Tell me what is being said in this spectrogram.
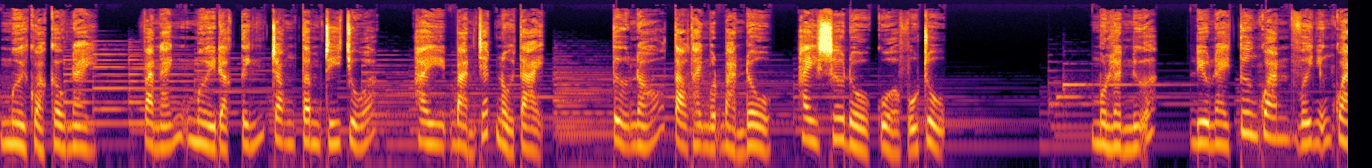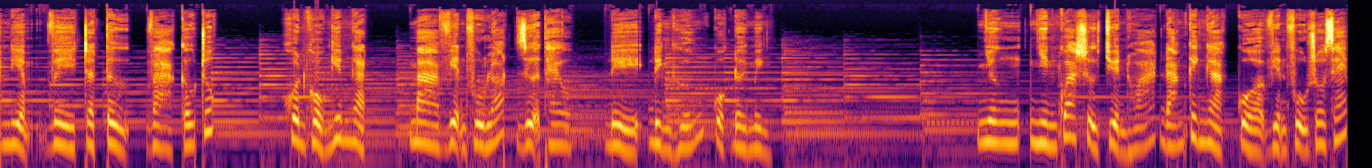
10 quả cầu này phản ánh 10 đặc tính trong tâm trí Chúa hay bản chất nội tại, tự nó tạo thành một bản đồ hay sơ đồ của vũ trụ. Một lần nữa, điều này tương quan với những quan niệm về trật tự và cấu trúc, khuôn khổ nghiêm ngặt mà Viện Phù Lót dựa theo để định hướng cuộc đời mình. Nhưng nhìn qua sự chuyển hóa đáng kinh ngạc của Viện Phụ Joseph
